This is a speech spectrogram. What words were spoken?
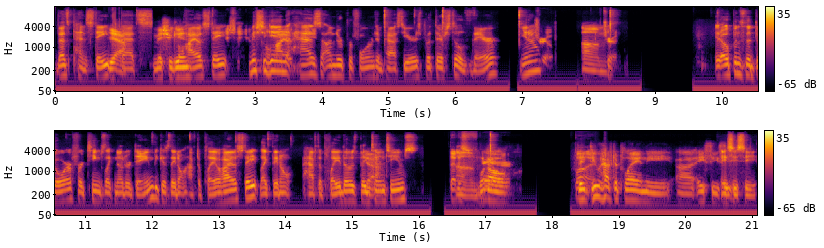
That's Penn State. Yeah. That's Michigan. Ohio State. Michigan, Michigan Ohio has State. underperformed in past years, but they're still there, you know? True. Um, True it opens the door for teams like Notre Dame because they don't have to play Ohio State. Like they don't have to play those Big yeah. Ten teams. That is um, fair. Well, they do have to play in the uh, ACC. ACC,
